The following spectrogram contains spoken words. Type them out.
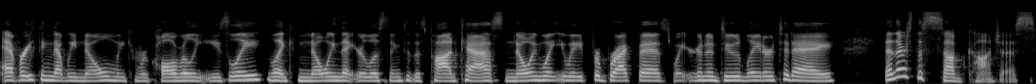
everything that we know and we can recall really easily, like knowing that you're listening to this podcast, knowing what you ate for breakfast, what you're going to do later today. Then there's the subconscious.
